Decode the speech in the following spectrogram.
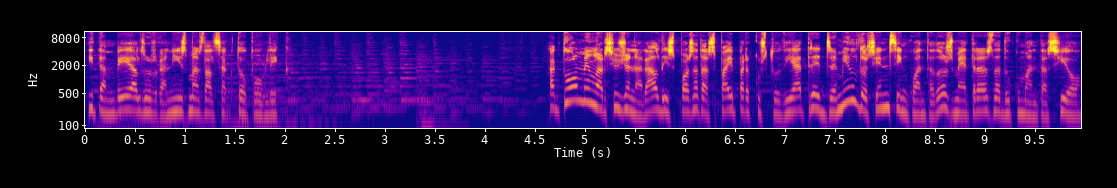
i també als organismes del sector públic. Actualment l'Arxiu General disposa d'espai per custodiar 13.252 metres de documentació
